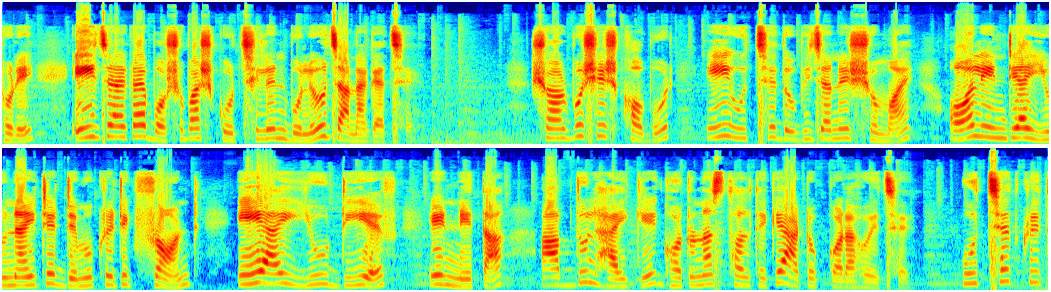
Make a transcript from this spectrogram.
ধরে এই জায়গায় বসবাস করছিলেন বলেও জানা গেছে। সর্বশেষ খবর, এই উচ্ছেদ অভিযানের সময় all India united democratic front, AIUDF এর নেতা আব্দুল হাইকে ঘটনাস্থল থেকে আটক করা হয়েছে। উচ্ছেদকৃত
